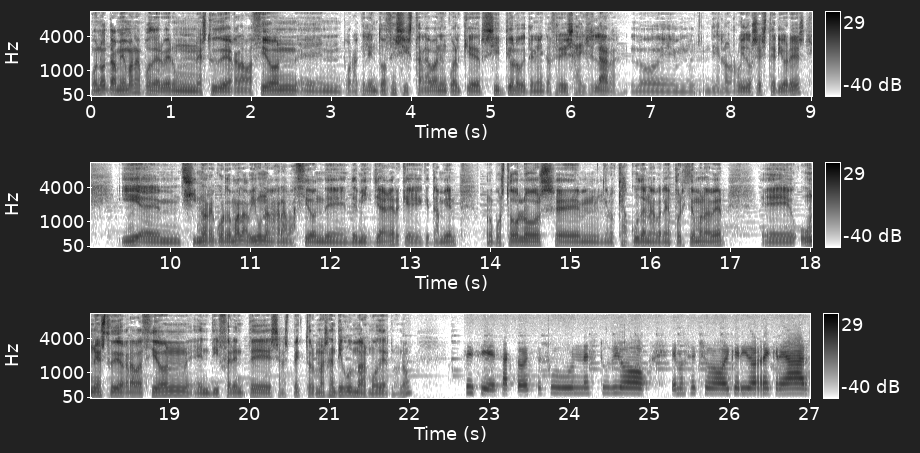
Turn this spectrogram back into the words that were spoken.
Bueno, también van a poder ver un estudio de grabación. por aquel entonces se instalaban en cualquier sitio, lo que tenían que hacer es aislar lo de, los ruidos exteriores. Y em, si no recuerdo mal, había una grabación de, Mick Jagger que, también, bueno, pues todos los, em, los que acudan a ver la exposición van a ver eh, un estudio de grabación en diferentes aspectos, más antiguo y más moderno, ¿no? Sí, sí, exacto. Este es un estudio, hemos hecho, he querido recrear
